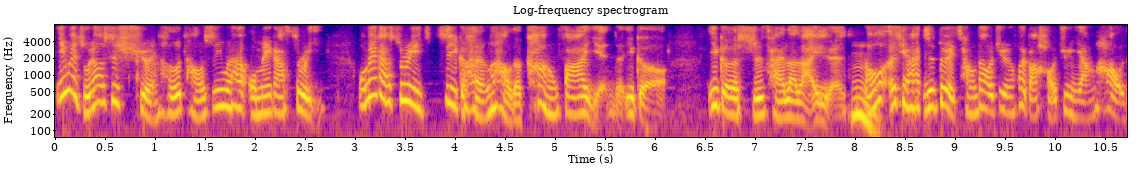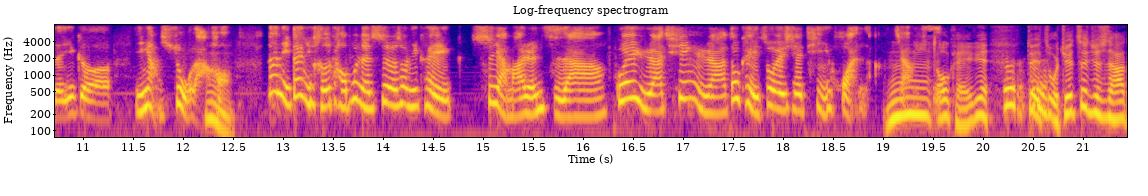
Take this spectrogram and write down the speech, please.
因为主要是选核桃，是因为它 omega three，omega three 是一个很好的抗发炎的一个一个食材的来源，然后而且还是对肠道菌会把好菌养好的一个营养素啦，哈。那你但你核桃不能吃的时候，你可以吃亚麻仁籽啊、鲑鱼啊、青鱼啊，都可以做一些替换啊，这样子。嗯，OK，因为对，我觉得这就是它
